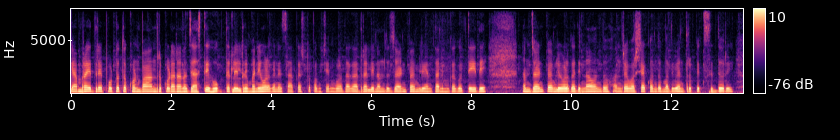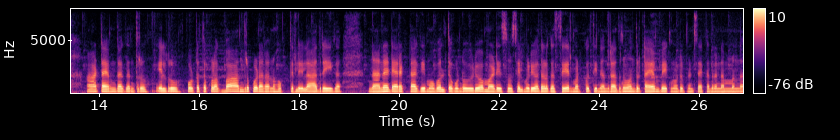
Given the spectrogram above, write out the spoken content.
ಕ್ಯಾಮ್ರಾ ಇದ್ದರೆ ಫೋಟೋ ತೊಗೊಂಡು ಬಾ ಅಂದರೂ ಕೂಡ ನಾನು ಜಾಸ್ತಿ ಹೋಗ್ತಿರ್ಲಿಲ್ಲ ರೀ. ಮನೆಯೊಳಗನೆ ಸಾಕಷ್ಟು ಫಂಕ್ಷನ್ಗಳ್ದಾಗ ಅದರಲ್ಲಿ ನಮ್ಮದು ಜಾಯಿಂಟ್ ಫ್ಯಾಮ್ಲಿ ಅಂತ ನಿಮ್ಗೆ ಗೊತ್ತೇ ಇದೆ. ನಮ್ಮ ಜಾಯಿಂಟ್ ಫ್ಯಾಮ್ಲಿ ಒಳಗೆ ದಿನ ಒಂದು, ಅಂದರೆ ವರ್ಷಕ್ಕೊಂದು ಮದುವೆ ಅಂತೂ ಫಿಕ್ಸ್ ಇದ್ದು ರೀ. ಆ ಟೈಮ್ದಾಗಂತೂ ಎಲ್ಲರೂ ಫೋಟೋ ತೊಗೊಳಕ್ಕೆ ಬಾ ಅಂದರೂ ಕೂಡ ನಾನು ಹೋಗ್ತಿರ್ಲಿಲ್ಲ. ಆದರೆ ಈಗ ನಾನೇ ಡೈರೆಕ್ಟಾಗಿ ಮೊಬೈಲ್ ತೊಗೊಂಡು ವಿಡಿಯೋ ಮಾಡಿ ಸೋಷಿಯಲ್ ಮೀಡಿಯಾದೊಳಗೆ ಶೇರ್ ಮಾಡ್ಕೋತೀನಿ. ಅಂದ್ರೆ ಅದನ್ನು ಒಂದು ಟೈಮ್ ಬೇಕು ನೋಡಿರಿ ಫ್ರೆಂಡ್ಸ್ ಯಾಕಂದರೆ ನಮ್ಮನ್ನು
